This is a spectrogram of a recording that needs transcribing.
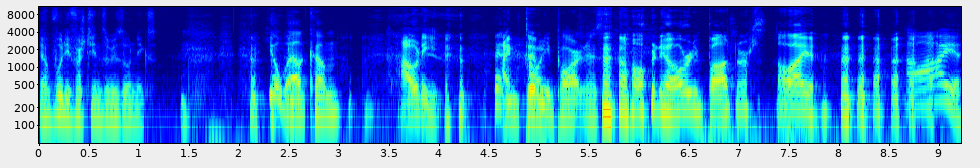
ja, obwohl die verstehen sowieso nichts. You're welcome. Howdy. I'm Tim. Howdy, partners. howdy, howdy, partners. How are you? How are you?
